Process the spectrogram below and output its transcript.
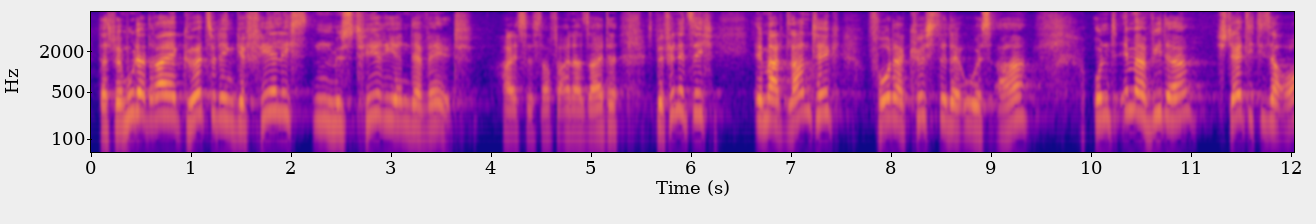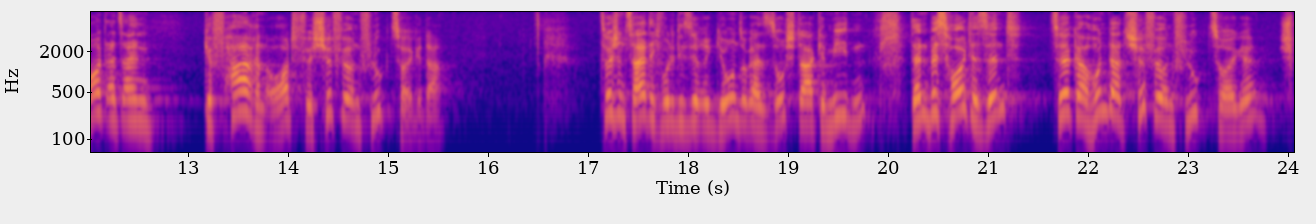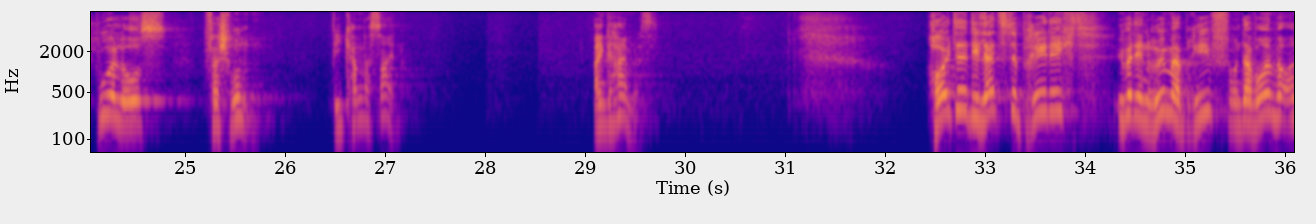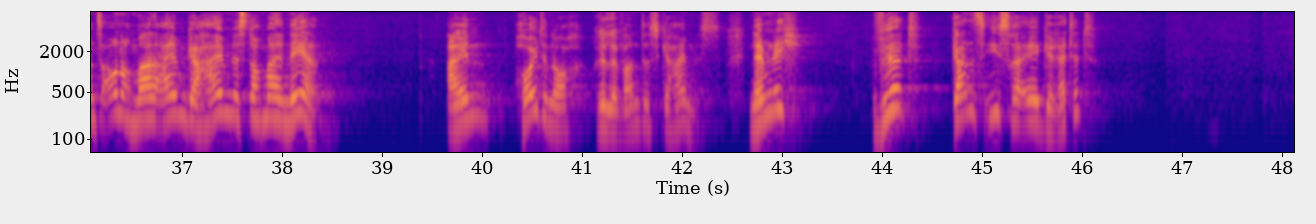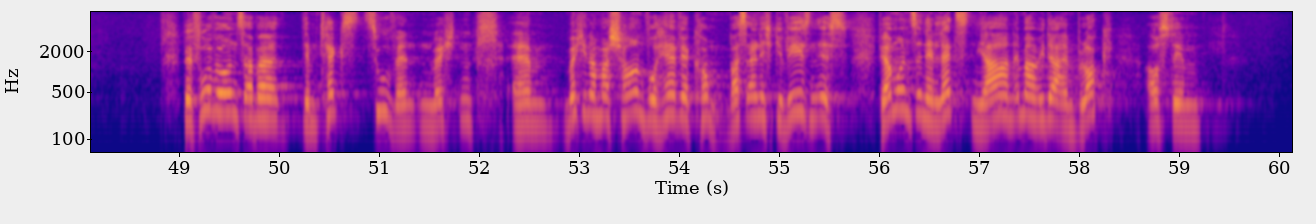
Das Bermuda-Dreieck gehört zu den gefährlichsten Mysterien der Welt, heißt es auf einer Seite. Es befindet sich im Atlantik vor der Küste der USA und immer wieder stellt sich dieser Ort als ein Gefahrenort für Schiffe und Flugzeuge dar. Zwischenzeitlich wurde diese Region sogar so stark gemieden, denn bis heute sind circa 100 Schiffe und Flugzeuge spurlos verschwunden. Wie kann das sein? Ein Geheimnis. Heute die letzte Predigt über den Römerbrief und da wollen wir uns auch noch mal einem Geheimnis noch mal nähern. Ein heute noch relevantes Geheimnis, nämlich wird ganz Israel gerettet? Bevor wir uns aber dem Text zuwenden möchten, ähm, möchte ich noch mal schauen, woher wir kommen, was eigentlich gewesen ist. Wir haben uns in den letzten Jahren immer wieder einen Block aus dem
